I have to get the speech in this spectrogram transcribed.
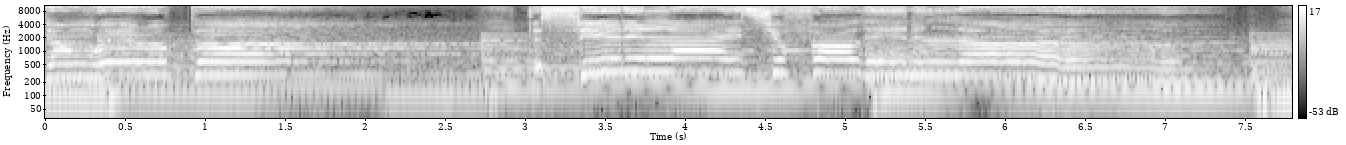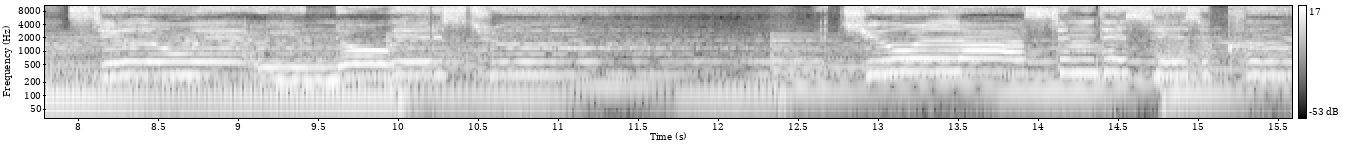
somewhere above the city lights. You're falling in love. Still aware, you know it is true that you were lost, and this is a clue.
